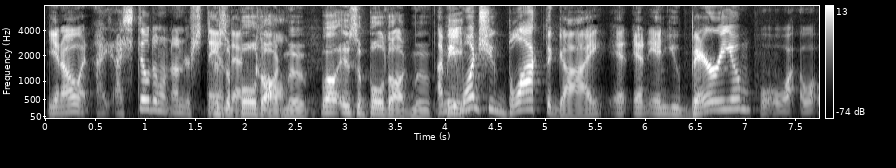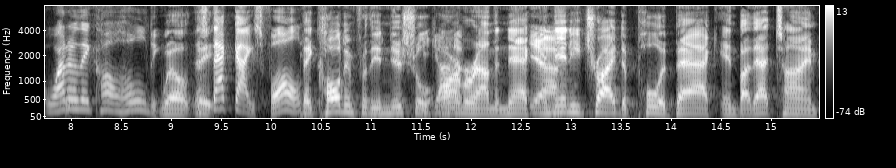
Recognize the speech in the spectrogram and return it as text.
You know, and I, I still don't understand. It was a that bulldog call. move. Well, it was a bulldog move. I mean, He- once you block the guy and, and, and you bury him, why, why do they call holding? Well, it's they- that guy's fault. they called him for the initial arm it. around the neck, Yeah. and then he tried to pull it back. And by that time,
